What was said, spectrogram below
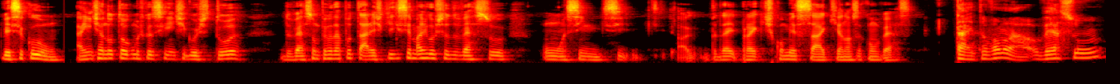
Versículo 1. A gente anotou algumas coisas que a gente gostou do verso 1. Perguntar pro Thales, o que, você mais gostou do verso 1, assim, se, pra, pra começar aqui a nossa conversa? Tá, então vamos lá. O verso 1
